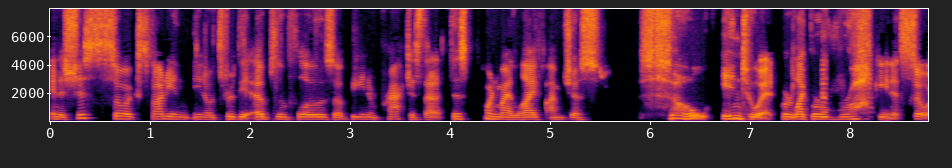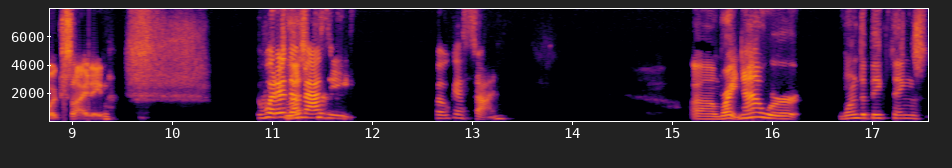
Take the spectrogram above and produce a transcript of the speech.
and it's just so exciting, you know, through the ebbs and flows of being in practice. That at this point in my life, I'm just so into it. We're like we're rocking. It's so exciting. What are So the that's pretty- focused on? um, right now we're one of the big things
